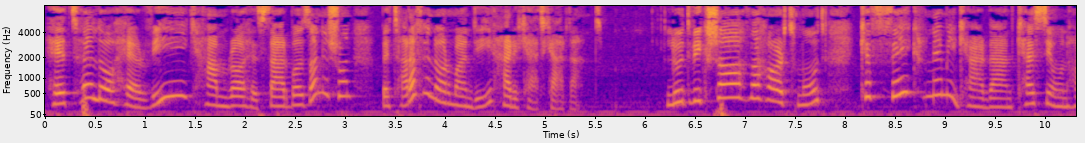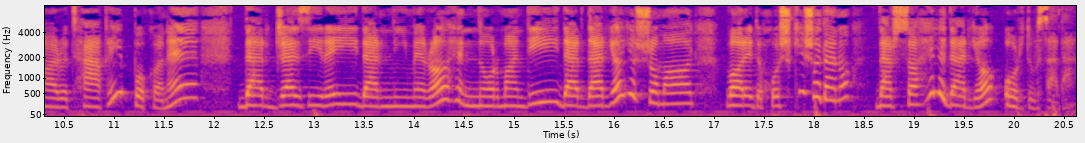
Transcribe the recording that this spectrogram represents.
هتل و هرویک همراه سربازانشون به طرف نورماندی حرکت کردند. لودویک شاه و هارتموت که فکر نمی کردند کسی اونها رو تعقیب بکنه در جزیره در نیمه راه نورماندی در دریای شمال وارد خشکی شدن و در ساحل دریا اردو زدن.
